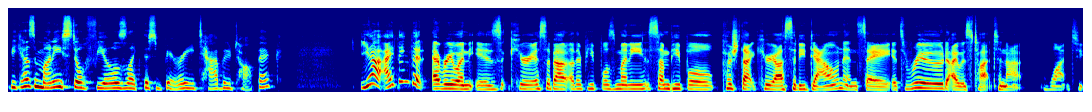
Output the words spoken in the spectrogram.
because money still feels like this very taboo topic? Yeah, I think that everyone is curious about other people's money. Some people push that curiosity down and say it's rude. I was taught to not want to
